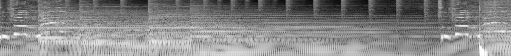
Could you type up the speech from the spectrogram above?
Tonight. Tonight.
